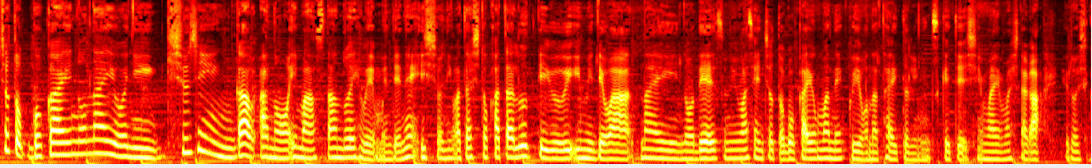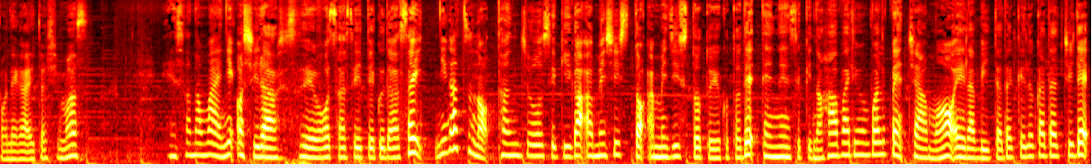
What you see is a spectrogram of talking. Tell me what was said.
ちょっと誤解のないように主人があの今スタンド FM でね一緒に私と語るっていう意味ではないのですみません。ちょっと誤解を招くようなタイトルにつけてしまいましたがよろしくお願いいたします。えその前にお知らせをさせてください。2月の誕生石がアメシストアメジストということで天然石のハーバリウムボールペンチャームをお選びいただける形で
